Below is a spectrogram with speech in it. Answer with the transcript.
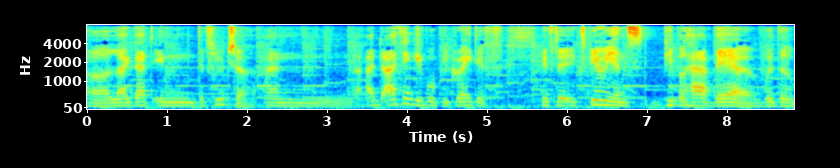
uh, like that in the future. And I, I think it would be great if if the experience people have there with the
